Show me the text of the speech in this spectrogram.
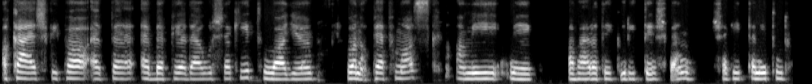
a KS pipa ebbe, ebbe például segít, vagy van a PEP maszk, ami még a vállatékürítésben segíteni tud.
